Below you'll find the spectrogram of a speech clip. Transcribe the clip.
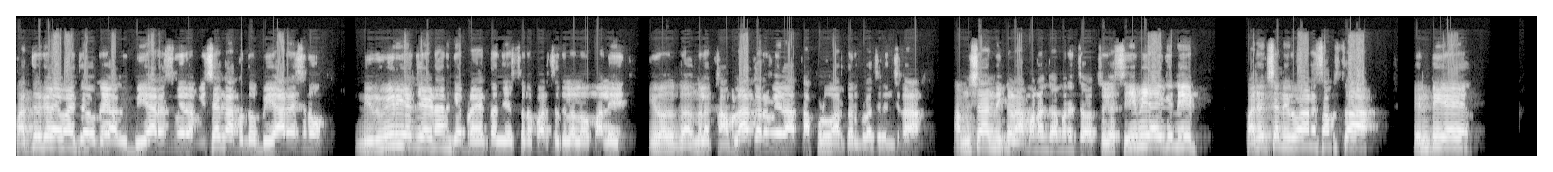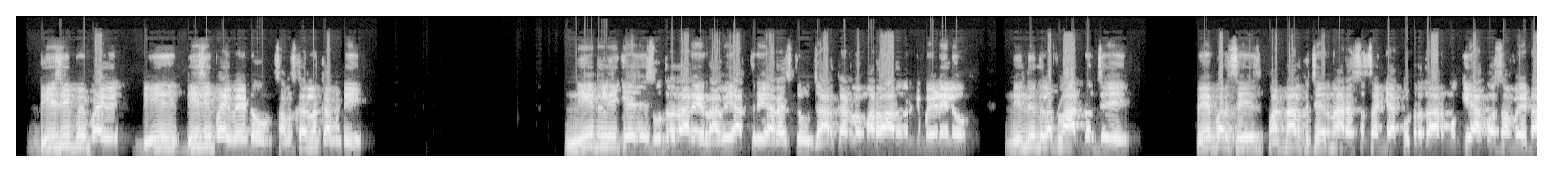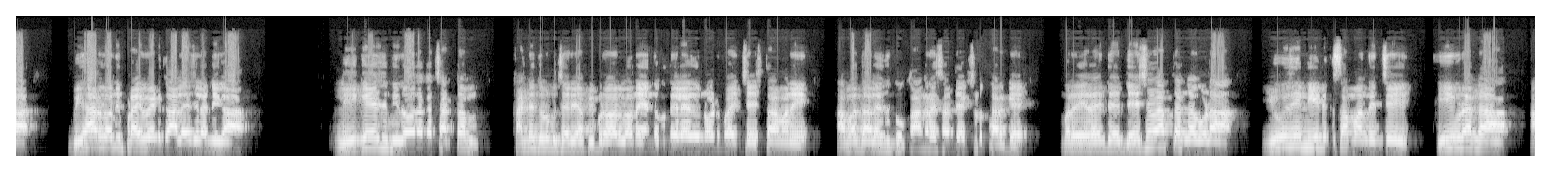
పత్రికలు ఏవైతే ఉన్నాయో అవి బీఆర్ఎస్ మీద విషయం కాకుండా బీఆర్ఎస్ను నిర్వీర్యం చేయడానికి ప్రయత్నం చేస్తున్న పరిస్థితులలో మళ్ళీ ఈ రోజు గంగుల కమలాకర్ మీద తప్పుడు వార్తను ప్రచురించిన అంశాన్ని ఇక్కడ మనం గమనించవచ్చు. ఇక సిబిఐకి నీట్ పరీక్ష నిర్వహణ సంస్థ ఎన్టీఏ డీజీపీపై డి డీజీపై వేటు సంస్కరణ కమిటీ నీట్ లీకేజీ సూత్రధారి రవి అత్రి అరెస్టు. జార్ఖండ్లో మరో ఆరుగురికి బేడీలు నిందితుల ప్లాట్ నుంచి పేపర్ సీజ్ పద్నాలుగు చేరిన అరెస్టు సంఖ్య కుట్రదారు ముఖియా కోసం వేట బీహార్లోని ప్రైవేట్ కాలేజీల నిఘా. లీకేజ్ నిరోధక చట్టం కంటి తుడుపు చర్య ఫిబ్రవరిలోనే ఎందుకు తెలియదు? నోటిఫై చేస్తామని అబద్ధాలు ఎందుకు? కాంగ్రెస్ అధ్యక్షుడు ఖర్గే మరి ఏదైతే దేశవ్యాప్తంగా కూడా యూజీ నీటికి సంబంధించి తీవ్రంగా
